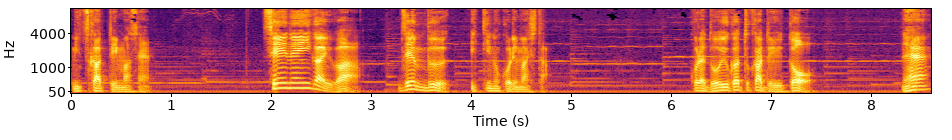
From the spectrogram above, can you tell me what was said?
見つかっていません。青年以外は全部生き残りました。これはどういうことかというとね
